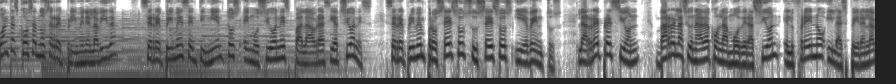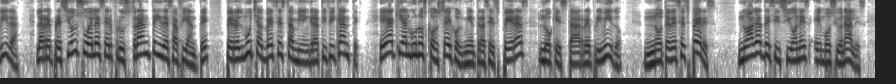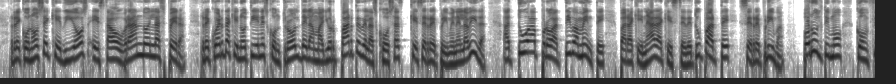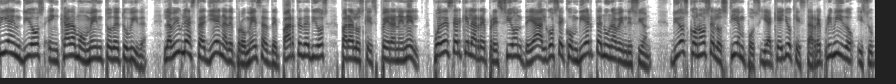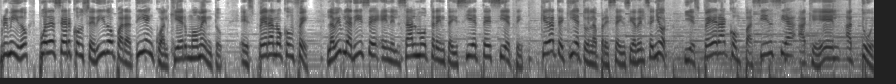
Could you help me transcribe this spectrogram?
¿Cuántas cosas no se reprimen en la vida? Se reprimen sentimientos, emociones, palabras y acciones. Se reprimen procesos, sucesos y eventos. La represión va relacionada con la moderación, el freno y la espera en la vida. La represión suele ser frustrante y desafiante, pero es muchas veces también gratificante. He aquí algunos consejos mientras esperas lo que está reprimido. No te desesperes. No hagas decisiones emocionales. Reconoce que Dios está obrando en la espera. Recuerda que no tienes control de la mayor parte de las cosas que se reprimen en la vida. Actúa proactivamente para que nada que esté de tu parte se reprima. Por último, confía en Dios en cada momento de tu vida. La Biblia está llena de promesas de parte de Dios para los que esperan en Él. Puede ser que la represión de algo se convierta en una bendición. Dios conoce los tiempos y aquello que está reprimido y suprimido puede ser concedido para ti en cualquier momento. Espéralo con fe. La Biblia dice en el Salmo 37.7, quédate quieto en la presencia del Señor y espera con paciencia a que Él actúe.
